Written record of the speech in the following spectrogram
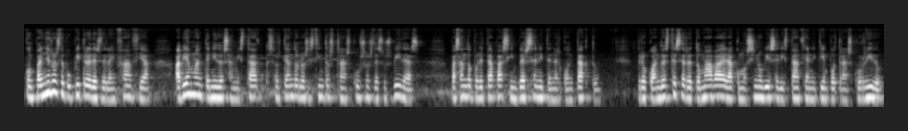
Compañeros de pupitre desde la infancia, habían mantenido esa amistad sorteando los distintos transcursos de sus vidas, pasando por etapas sin verse ni tener contacto, pero cuando éste se retomaba era como si no hubiese distancia ni tiempo transcurrido.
